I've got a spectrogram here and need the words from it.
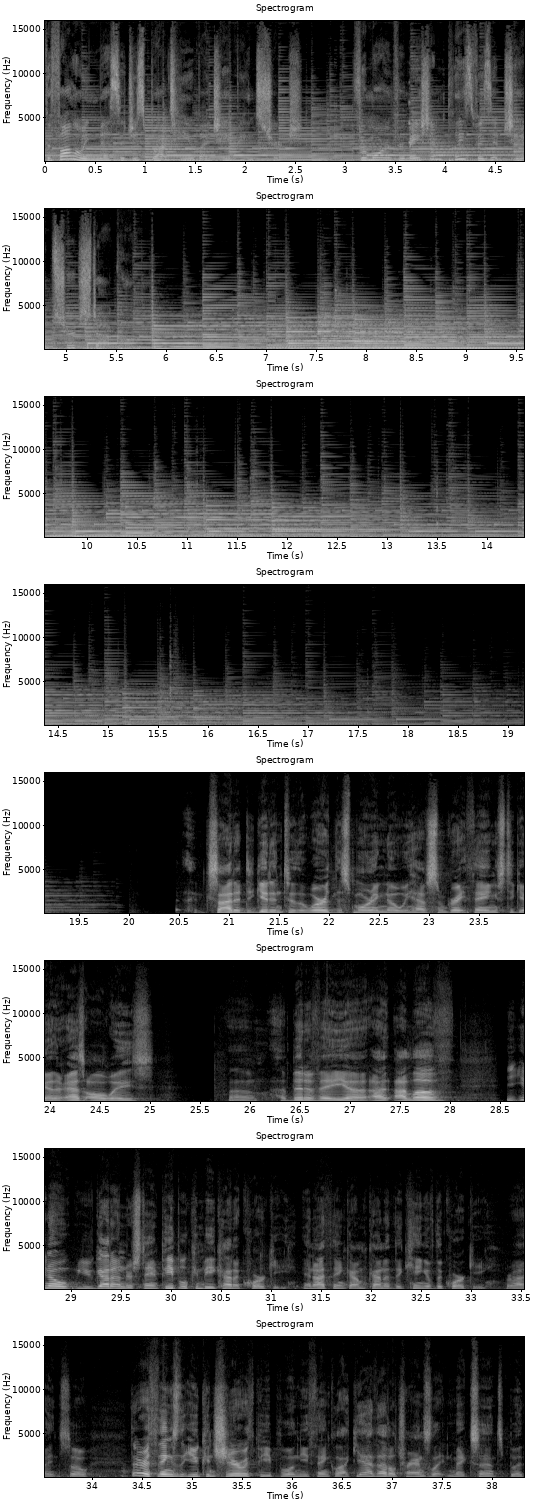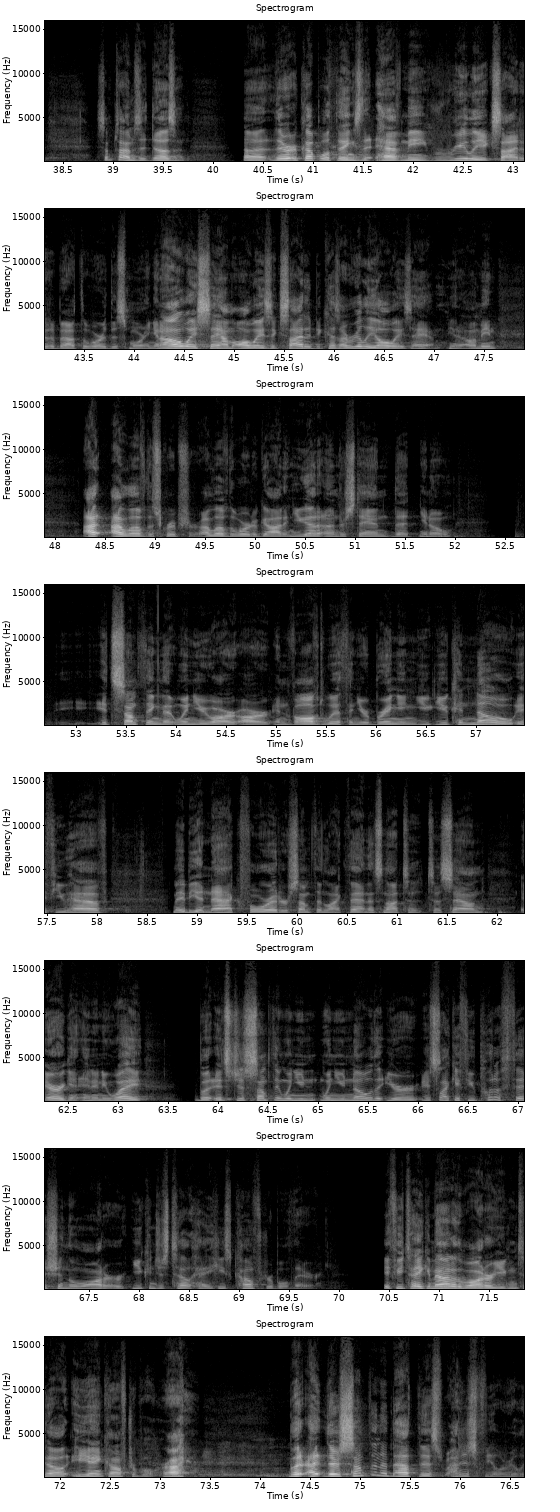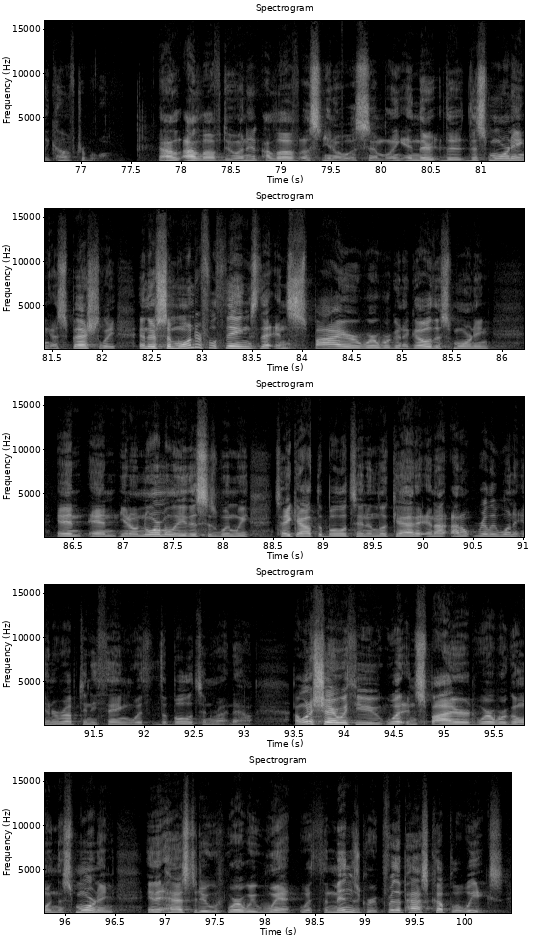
The following message is brought to you by Champions Church. For more information, please visit championschurch.com. Excited to get into the Word this morning. Know we have some great things together, as always. Uh, a bit of a. Uh, I, I love you know, you've got to understand people can be kind of quirky, and I think I'm kind of the king of the quirky, right? So there are things that you can share with people, and you think, like, yeah, that'll translate and make sense, but sometimes it doesn't. Uh, there are a couple of things that have me really excited about the word this morning. And I always say I'm always excited because I really always am. You know, I mean, I, I love the scripture, I love the word of God, and you got to understand that, you know, it's something that when you are, are involved with and you're bringing, you, you can know if you have maybe a knack for it or something like that. And it's not to, to sound arrogant in any way, but it's just something when you, when you know that you're, it's like if you put a fish in the water, you can just tell, hey, he's comfortable there. If you take him out of the water, you can tell he ain't comfortable, right? but I, there's something about this, I just feel really comfortable. I, I love doing it. I love, you know, assembling. And there, the, this morning especially, and there's some wonderful things that inspire where we're going to go this morning and, and you know, normally this is when we take out the bulletin and look at it. And I, I don't really want to interrupt anything with the bulletin right now. I want to share with you what inspired where we're going this morning, and it has to do with where we went with the men's group for the past couple of weeks.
